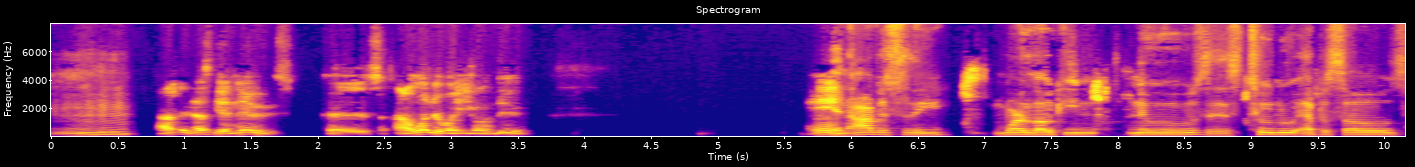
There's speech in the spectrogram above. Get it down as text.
hmm I think that's good news because I wonder what he's gonna do. And obviously, more Loki news is two new episodes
